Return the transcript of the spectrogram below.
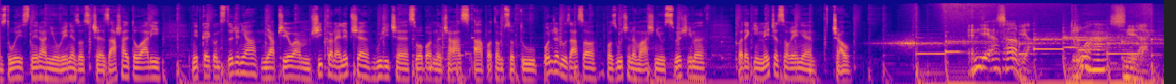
z druhej snedaniu renezosče zašaltovali. Netko je konc tydzenia, ja przyjęłam wszystko najlepsze, užiče swobodny czas, a potom so tu ponželu zase po zvučenom vášniu slyšíme. Po takým mejče sorenie, čau. NDR Sabia, druga snedaj.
